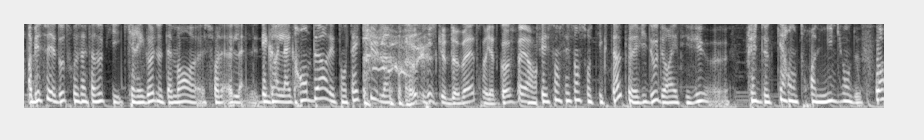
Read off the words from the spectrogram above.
Alors, bien sûr, il y a d'autres internautes qui, qui rigolent, notamment euh, sur la, grandeur des tentacules. Ah oui, Jusque 2 mètres, il y a de quoi faire. fait sensation sur TikTok. La vidéo aurait été vue euh, plus de 43 millions de fois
